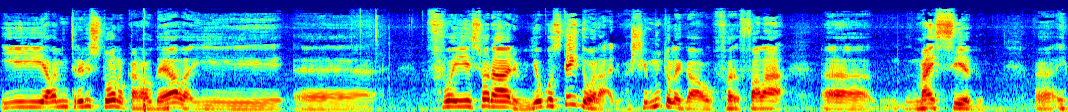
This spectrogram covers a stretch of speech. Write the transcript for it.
E ela me entrevistou no canal dela e é, foi esse horário. E eu gostei do horário, achei muito legal falar uh, mais cedo. Uh,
